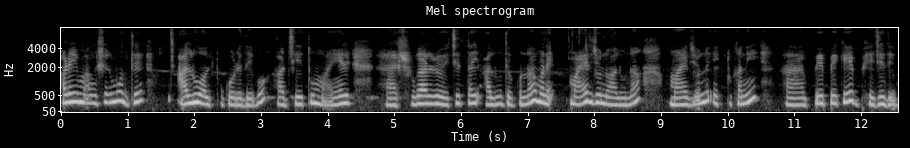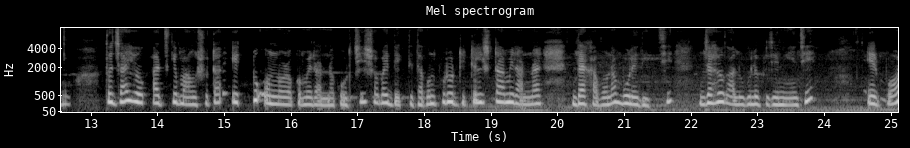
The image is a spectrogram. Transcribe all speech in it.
আর এই মাংসের মধ্যে আলু অল্প করে দেব। আর যেহেতু মায়ের সুগার রয়েছে, তাই আলু দেবো না। মানে মায়ের জন্য আলু না, মায়ের জন্য একটুখানি পেঁপেকে ভেজে দেব। তো যাই হোক, আজকে মাংসটা একটু অন্য রকমের রান্না করছি। সবাই দেখতে থাকুন, পুরো ডিটেলসটা আমি রান্নায় দেখাবো না, বলে দিচ্ছি। যাই হোক, আলুগুলো ভেজে নিয়েছি। এরপর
